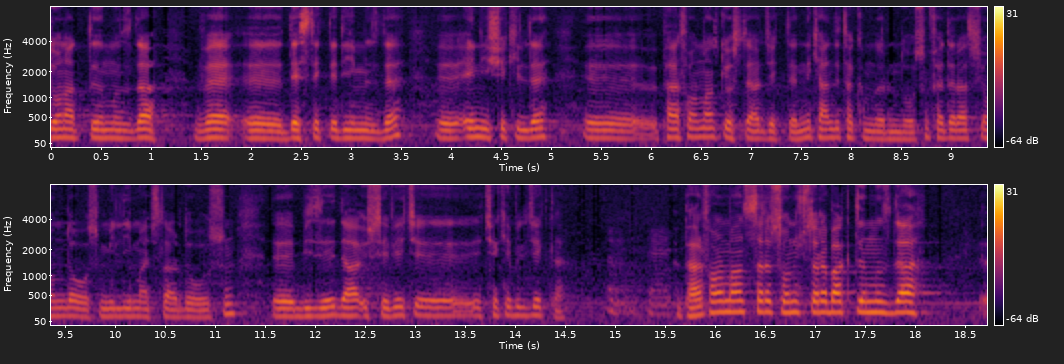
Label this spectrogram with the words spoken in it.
donattığımızda ve e, desteklediğimizde e, en iyi şekilde e, performans göstereceklerini kendi takımlarında olsun, federasyonda olsun, milli maçlarda olsun e, bizi daha üst seviye çe- çekebilecekler. Performanslara, sonuçlara baktığımızda e,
